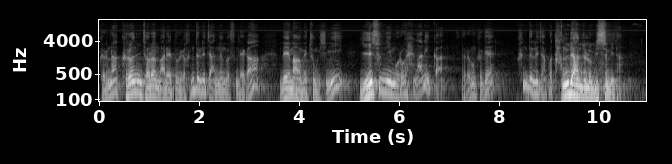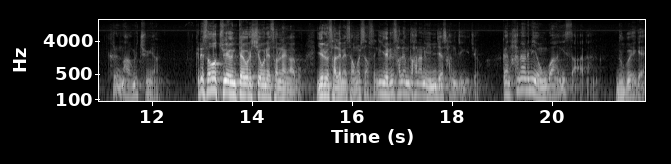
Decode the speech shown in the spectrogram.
그러나 그런 저런 말에도 우리가 흔들리지 않는 것은 내가 내 마음의 중심이 예수님으로 행하니까 여러분 그게 흔들리지 않고 담대한 줄로 믿습니다. 그런 마음이 중요한. 그래서 주의 은택으로 시온의 선을 행하고 예루살렘의 성을 쌓았으니까 예루살렘도 하나님 임재 상징이죠. 그러니까 하나님의 영광이 쌓아가는 거예요. 누구에게?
